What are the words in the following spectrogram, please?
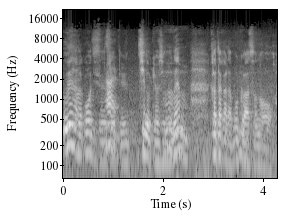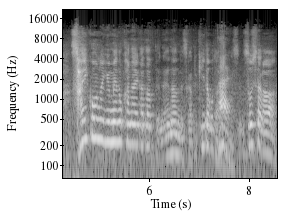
上原浩二先生っていう知の巨人のね、うんうん方から僕はその最高の夢の叶え方ってね何ですかって聞いたことあるんですよ、そしたら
